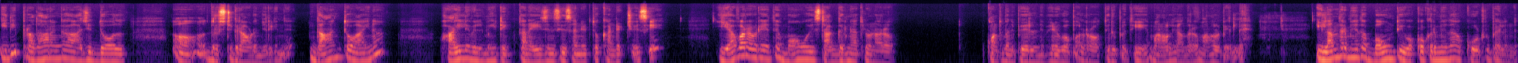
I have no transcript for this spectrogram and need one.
ఇది ప్రధానంగా అజిత్ దోల్ దృష్టికి రావడం జరిగింది. దాంతో ఆయన హై లెవెల్ మీటింగ్ తన ఏజెన్సీస్ అన్నిటితో కండక్ట్ చేసి ఎవరెవరైతే మావోయిస్ట్ అగ్రనేతలు ఉన్నారో కొంతమంది పేర్లు వేణుగోపాలరావు తిరుపతి మనోళ్ళు అందరూ మనోళ్ళ పేర్లే. వీళ్ళందరి మీద బౌంటీ ఒక్కొక్కరి మీద కోటి రూపాయలు ఉంది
